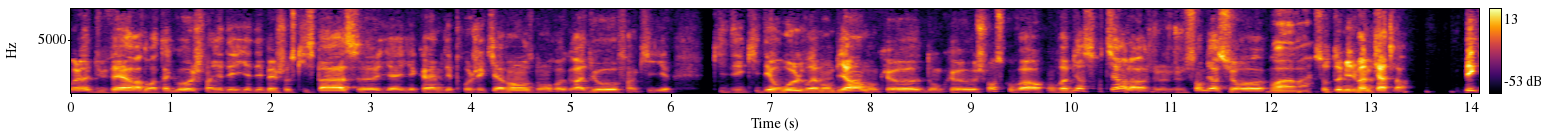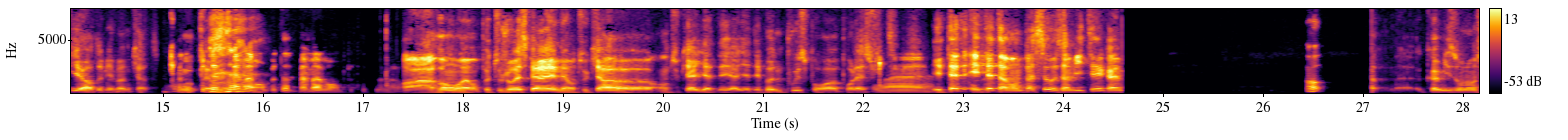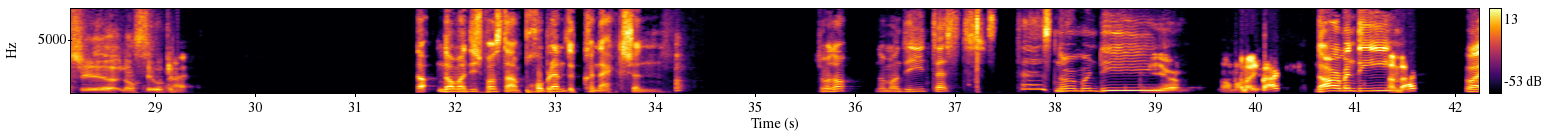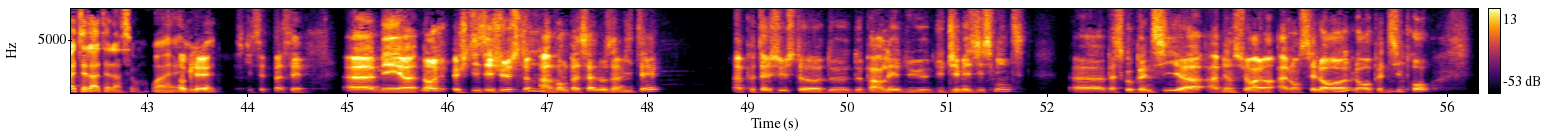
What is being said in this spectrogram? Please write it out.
voilà, du vert à droite à gauche. Enfin, il y a des, il y a des belles choses qui se passent. Euh, Il y a, il y a quand même des projets qui avancent, dont Rug Radio, enfin, qui, qui, dé- qui déroulent vraiment bien. Donc, euh, donc euh, je pense qu'on va, on va bien sortir là. Je, sens bien sur, euh, Ouais, ouais. sur 2024 là. Big year 2024. Donc, Peut-être euh, même avant, peut-être même avant, peut-être même avant. ah, avant, ouais, on peut toujours espérer, mais en tout cas, euh, en tout cas, il y a des, il y a des bonnes pousses pour, euh, pour la suite. Ouais. Et peut-être, et peut-être avant de passer aux invités, quand même, Oh. comme ils ont lancé, lancé Open Ouais. Non, Normandie, je pense que tu as un problème de connection. Tu m'entends? Normandie, test. Test, Normandie. Yeah. Am I back? Normandie. I'm back? Ouais, t'es là, t'es là, c'est bon. Ouais, Ok. ce qui s'est passé. Euh, mais euh, non, je, je disais juste, Mhm. avant de passer à nos invités, euh, peut-être juste euh, de, de parler du, du Genesis Mint, euh, parce qu'OpenSea a, a bien sûr a, a lancé leur, Mhm. leur OpenSea Mhm. Pro.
